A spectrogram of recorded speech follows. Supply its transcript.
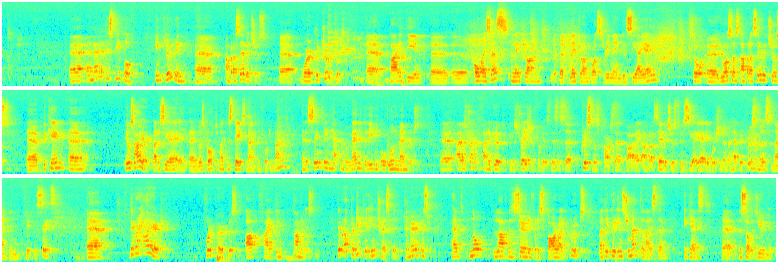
Uh, and many of these people, including uh, Ambrazevichus, uh, were recruited uh, by the uh, OSS, later on, that later on was renamed the CIA. So uh, Juozas Ambrazevichus became, he was hired by the CIA. he was brought to the United States in 1949, and the same thing happened with many of the leading OUN members. Uh, I was trying to find a good illustration for this. This is a Christmas card sent by Ambrazevichus to the CIA, wishing them a happy Christmas, 1956. Uh, they were hired for the purpose of fighting communism. They were not particularly interested. The Americans had no love necessarily for these far-right groups, but they could instrumentalize them against uh, the Soviet Union.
